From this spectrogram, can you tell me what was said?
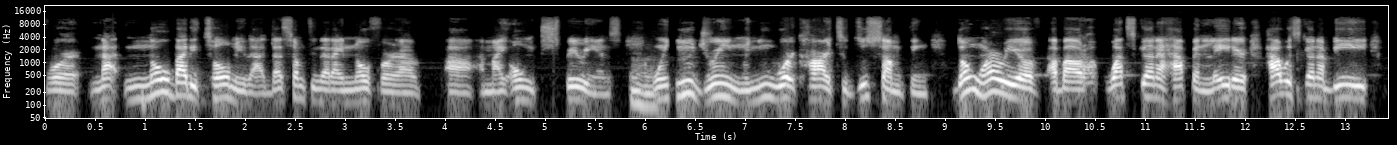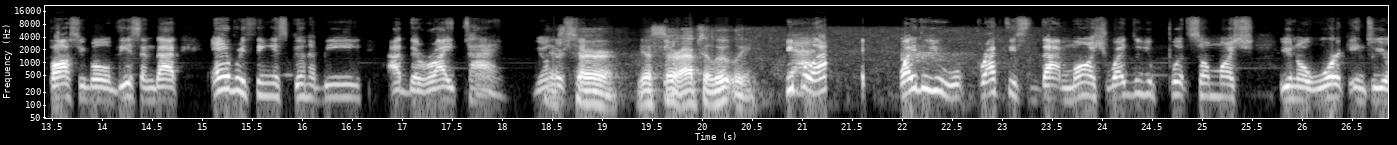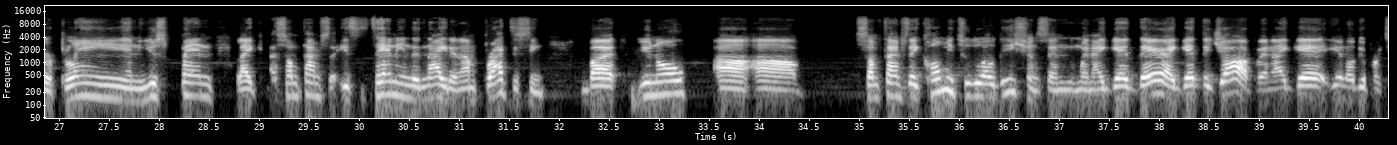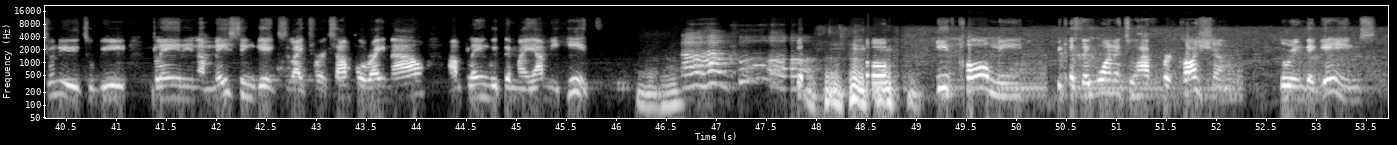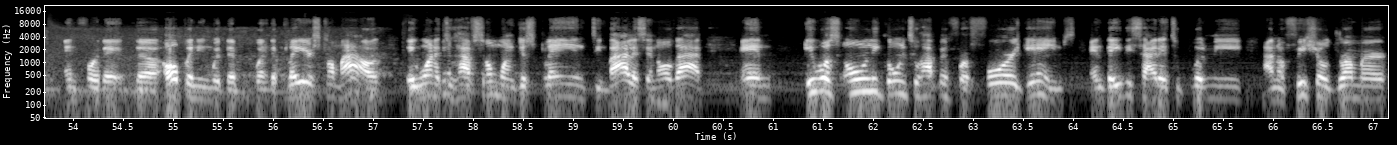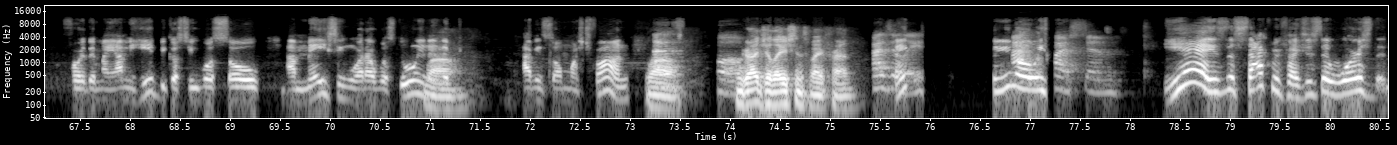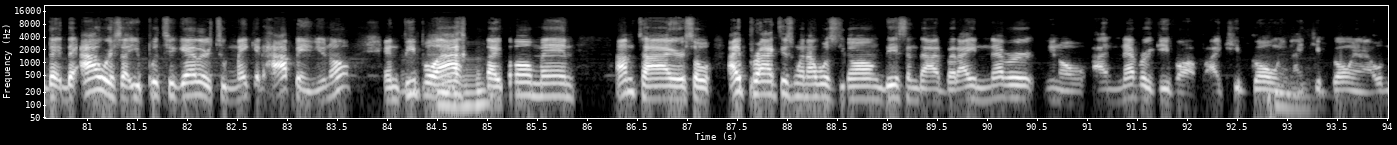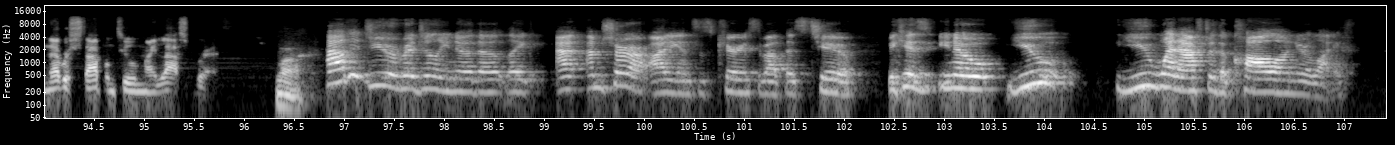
for not nobody told me that. That's something that I know for uh, uh, my own experience. Mm-hmm. When you dream, when you work hard to do something, don't worry of, about what's gonna happen later, how it's gonna be possible, this and that. Everything is gonna be at the right time. You understand? Yes, sir. Yes, sir. Absolutely. People yeah. ask, why do you practice that much? Why do you put so much? You know work into your plane and you spend like sometimes it's 10 in the night and i'm practicing. But you know uh, uh, sometimes they call me to do auditions and when i get there i get the job and i get you know the opportunity to be playing in amazing gigs. Like for example right now i'm playing with the miami heat. Mm-hmm. oh how cool. So he called me because they wanted to have percussion during the games and for the, the opening with the when the players come out, they wanted to have someone just playing timbales and all that. And it was only going to happen for four games, and they decided to put me an official drummer for the Miami Heat because it was so amazing what I was doing wow. and having so much fun. Wow! Congratulations, my friend. Congratulations. So, you know, question yeah it's the sacrifice. It's the worst the, the hours that you put together to make it happen you know? And people mm-hmm. ask like oh man i'm tired. So i practiced when i was young this and that but i never you know i never give up. I keep going i keep going. I will never stop until my last breath. Wow. How did you originally know though? Like i'm sure our audience is curious about this too because you know you you went after the call on your life.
